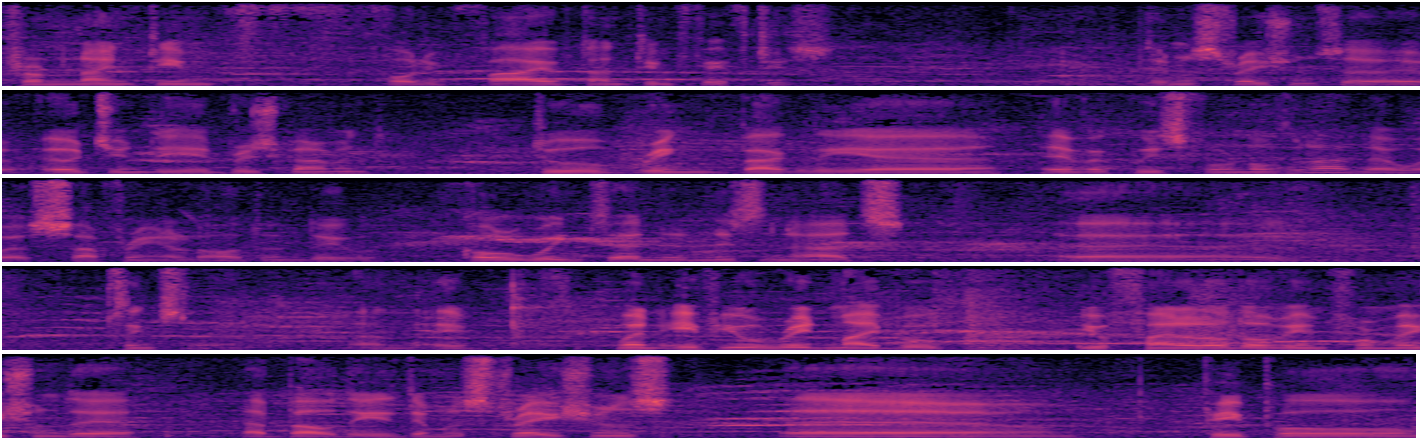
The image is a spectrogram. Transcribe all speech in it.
from 1945, 1950s demonstrations uh, urging the British government to bring back the uh, evacuees from Northern Ireland. They were suffering a lot, and they were cold winter and the Nissen huts, uh, things. And if, when if you read my book, you find a lot of information there about the demonstrations, uh, people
